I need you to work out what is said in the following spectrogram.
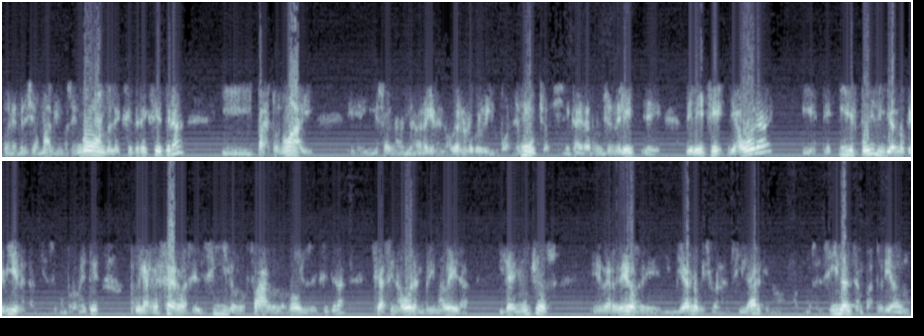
pone precios máximos en góndola, etcétera, etcétera, y pasto no hay. Eh, y eso la verdad que el gobierno no creo que le importe mucho, si se cae la producción de, leche, de leche de ahora y este y después del invierno que viene también se compromete, porque las reservas, el silo, los fardos, los rollos, etcétera, se hacen ahora en primavera. Y ya hay muchos eh, verdeos de, invierno que se iban a ensilar, que no, no, se ensilan, se han pastoreado,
